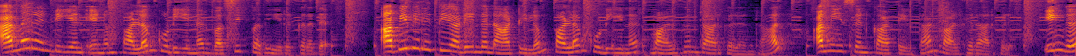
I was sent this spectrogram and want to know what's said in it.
அமெரண்டியன் எனும் பழங்குடியினர் வசிப்பது இருக்கிறது. அபிவிருத்தி அடைந்த நாட்டிலும் பழங்குடியினர் வாழ்கின்றார்கள் என்றால் அமேசன் காட்டில் தான் வாழ்கிறார்கள். இங்கு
